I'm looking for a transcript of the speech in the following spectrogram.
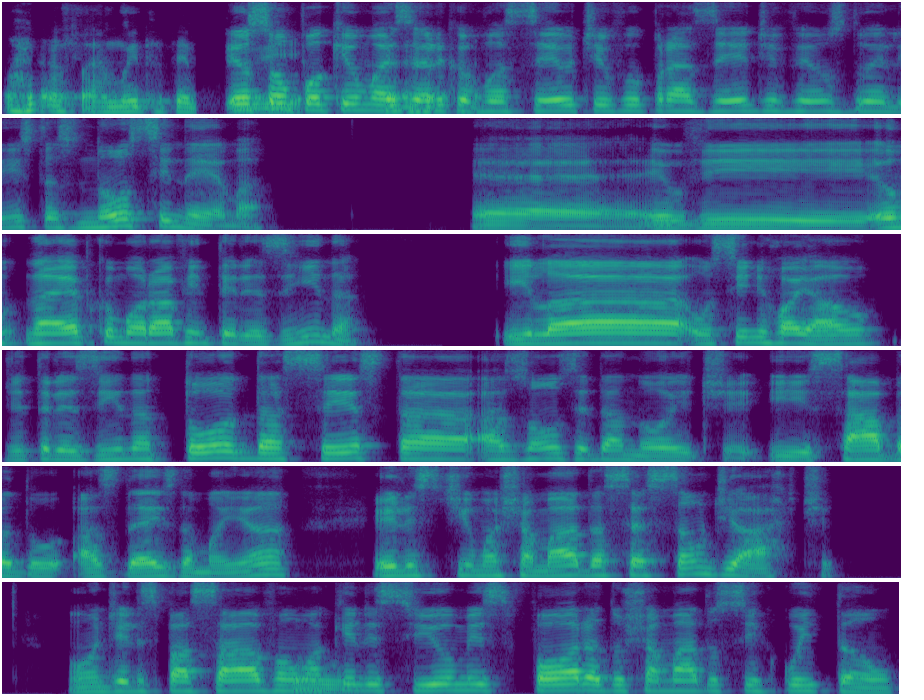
Faz muito tempo que Eu sou um pouquinho mais velho que você, eu tive o prazer de ver os duelistas no cinema. É, eu Hum, vi. eu- na época eu morava em Teresina e lá o Cine Royal de Teresina, toda sexta às 11 da noite e sábado às 10 da manhã, eles tinham uma chamada sessão de arte, onde eles passavam hum. aqueles filmes fora do chamado circuitão.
